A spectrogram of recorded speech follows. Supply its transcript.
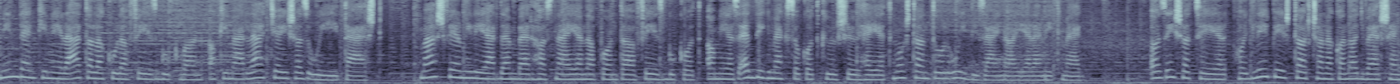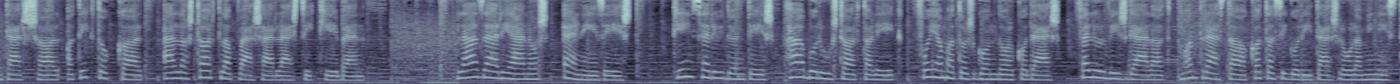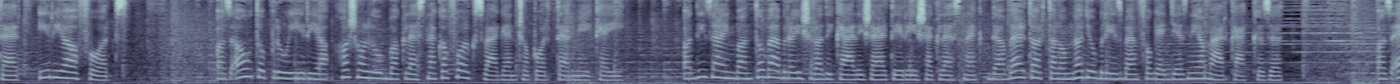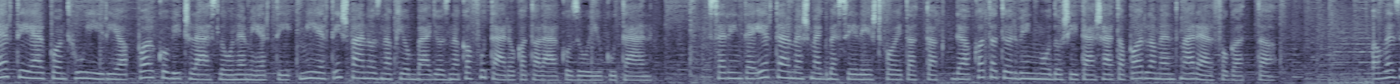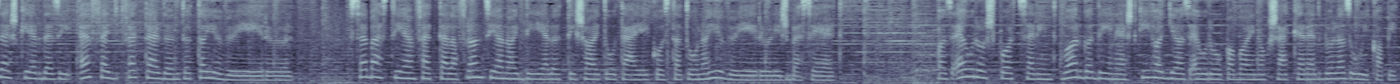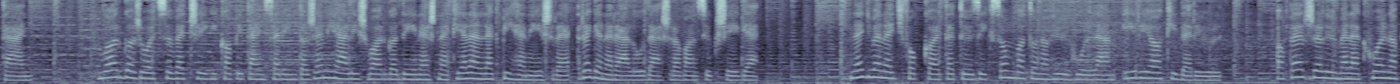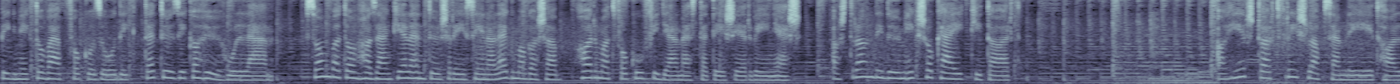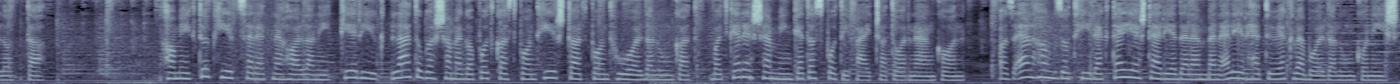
Mindenkinél átalakul a Facebookban, aki már látja is az újítást. Másfél milliárd ember használja naponta a Facebookot, ami az eddig megszokott külső helyet mostantól új dizájnnal jelenik meg. Az is a cél, hogy lépést tartsanak a nagy versenytárssal, a TikTokkal, áll a startlap vásárlás cikkében. Lázár János, elnézést. Kényszerű döntés, háborús tartalék, folyamatos gondolkodás, felülvizsgálat, mantrázta a kataszigorításról a miniszter, írja a Forbes. Az Autopro írja, hasonlóbbak lesznek a Volkswagen csoport termékei. A dizájnban továbbra is radikális eltérések lesznek, de a beltartalom nagyobb részben fog egyezni a márkák között. Az RTL.hu írja, Palkovics László nem érti, miért ispánoznak jobbágyoznak a futárok a találkozójuk után. Szerinte értelmes megbeszélést folytattak, de a katatörvény módosítását a parlament már elfogadta. A vezes kérdezi, F1 Fettel döntött a jövőjéről. Sebastian Fettel a francia nagydíj előtti sajtótájékoztatón a jövőjéről is beszélt. Az Eurosport szerint Varga Dénest kihagyja az Európa-bajnokság keretből az új kapitány. Varga Zsolt szövetségi kapitány szerint a zseniális Varga Dénesnek jelenleg pihenésre, regenerálódásra van szüksége. 41 fokkal tetőzik szombaton a hőhullám, írja a kiderül. A perzselő meleg holnapig még tovább fokozódik, tetőzik a hőhullám. Szombaton hazánk jelentős részén a legmagasabb, harmadfokú figyelmeztetés érvényes. A strandidő még sokáig kitart. A Hírstart friss lapszemléjét hallotta. Ha még több hírt szeretne hallani, kérjük, látogassa meg a podcast.hírstart.hu oldalunkat, vagy keressen minket a Spotify csatornánkon. Az elhangzott hírek teljes terjedelemben elérhetőek weboldalunkon is.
